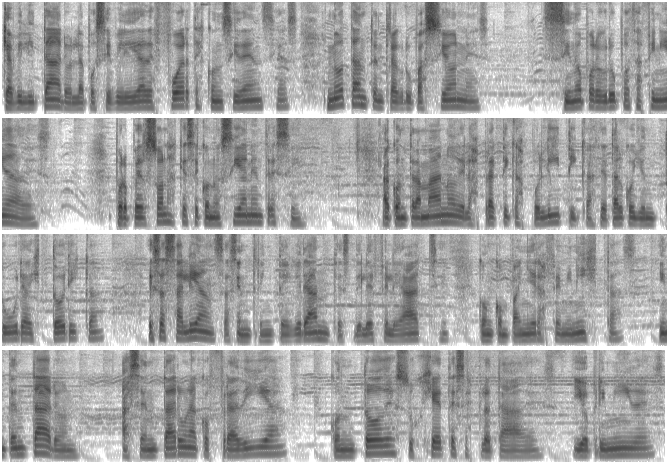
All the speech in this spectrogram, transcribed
que habilitaron la posibilidad de fuertes coincidencias no tanto entre agrupaciones, sino por grupos de afinidades, por personas que se conocían entre sí, a contramano de las prácticas políticas de tal coyuntura histórica Esas alianzas entre integrantes del FLH con compañeras feministas intentaron asentar una cofradía con todos sujetes explotados y oprimides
